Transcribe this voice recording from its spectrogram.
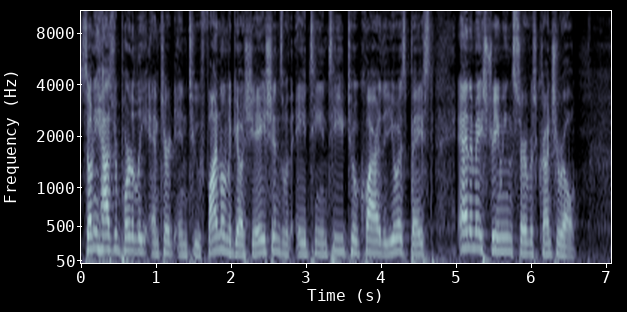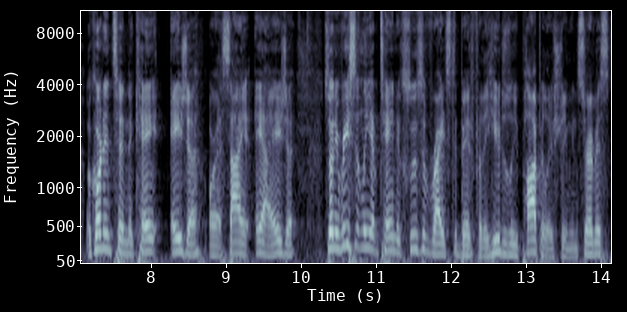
Sony has reportedly entered into final negotiations with AT&T to acquire the US-based anime streaming service Crunchyroll. According to Nikkei Asia or AI Asia, Sony recently obtained exclusive rights to bid for the hugely popular streaming service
